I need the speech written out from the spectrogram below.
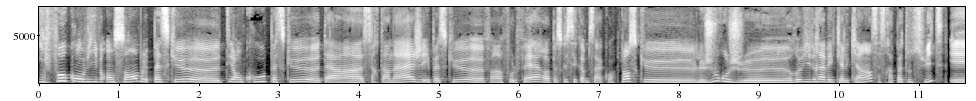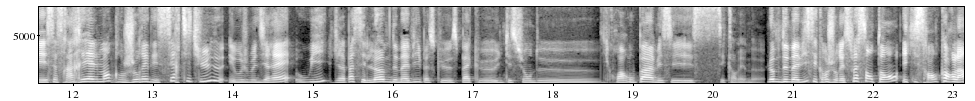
il faut qu'on vive ensemble parce que euh, t'es en couple, parce que euh, t'as un certain âge et parce que enfin faut le faire parce que c'est comme ça quoi. Je pense que le jour où je revivrai avec quelqu'un, ça sera pas tout de suite et ça sera réellement quand j'aurai des certitudes et où je me dirai oui, je dirais pas c'est l'homme de ma vie parce que c'est pas que une question de d'y croire ou pas mais c'est quand même euh, l'homme de ma vie c'est quand j'aurai 60 ans et qui sera encore là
